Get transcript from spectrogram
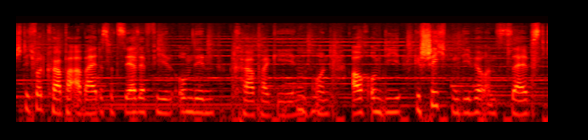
Stichwort Körperarbeit. Es wird sehr, sehr viel um den Körper gehen mhm. und auch um die Geschichten, die wir uns selbst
